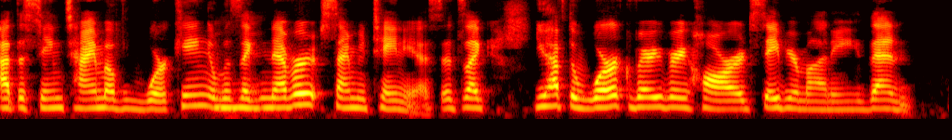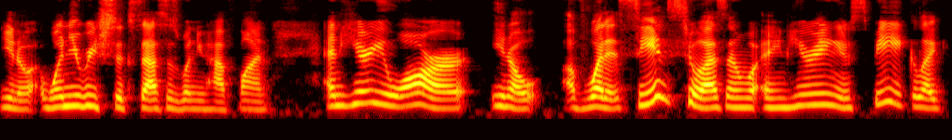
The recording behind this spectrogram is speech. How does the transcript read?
at the same time of working it was like Mhm. never simultaneous it's like you have to work very very hard save your money then you know when you reach success is when you have fun and here you are you know of what it seems to us and, and hearing you speak like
